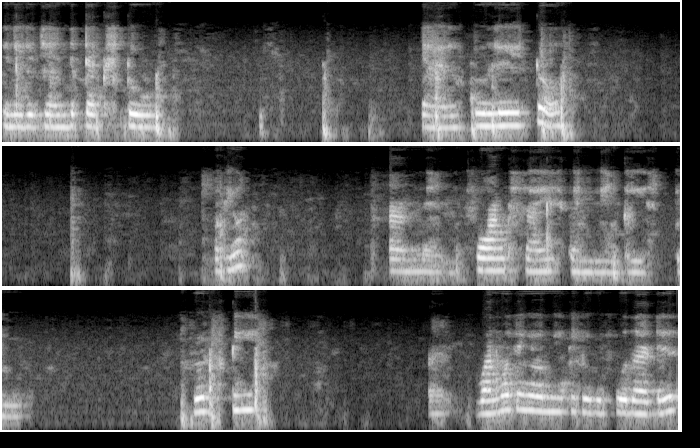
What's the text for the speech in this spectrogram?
you need to change the text to calculator then font size can be increased to 50 and one more thing you need to do before that is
